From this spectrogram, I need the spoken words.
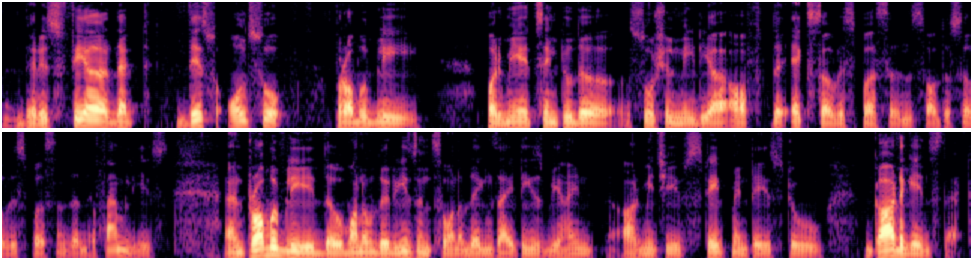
there is fear that this also probably permeates into the social media of the ex-service persons or the service persons and their families. And probably the one of the reasons, one of the anxieties behind Army Chief's statement is to guard against that.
